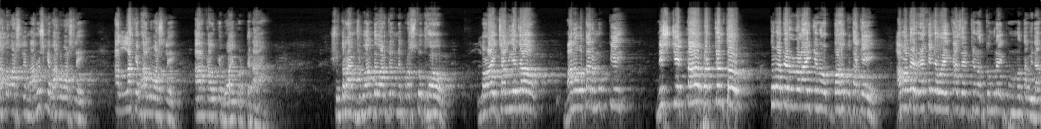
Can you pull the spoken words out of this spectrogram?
ভালোবাসলে, মানুষকে ভালোবাসলে, আল্লাহকে ভালোবাসলে আর কাউকে ভয় করতে নাই সুতরাং জীবন দেওয়ার জন্য প্রস্তুত হও, লড়াই চালিয়ে যাও, মানবতার মুক্তি নিশ্চিত না পর্যন্ত তোমাদের লড়াই যেন অব্যাহত থাকে, আমাদের রেখে যাওয়া এই কাজের জন্য তোমরাই পূর্ণতা বিধান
